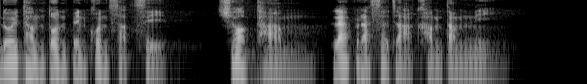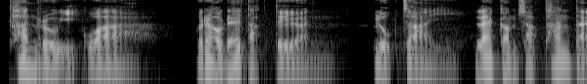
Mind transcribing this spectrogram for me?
โดยทำตนเป็นคนศักดิ์สิทธิ์ ชอบธรรม และปราศจากคำตำหนิ ท่านรู้อีกว่า เราได้ตักเตือน ปลูกใจและกำชับท่านแต่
